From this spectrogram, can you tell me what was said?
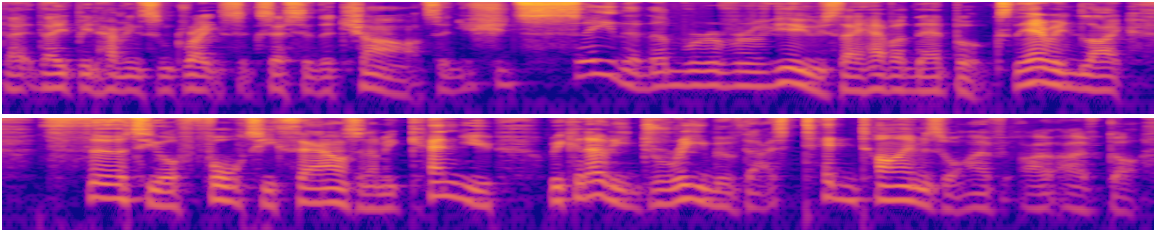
They, they've been having some great success in the charts, and you should see the number of reviews they have on their books. They're in like thirty or forty thousand. I mean, can you? We can only dream of that. It's ten times what I've I, have have got.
